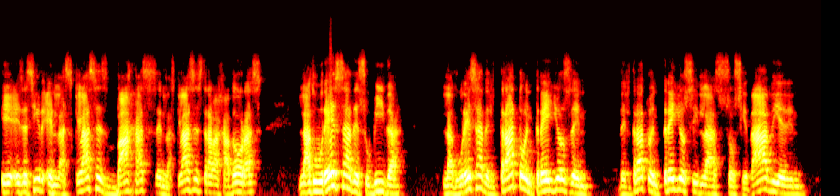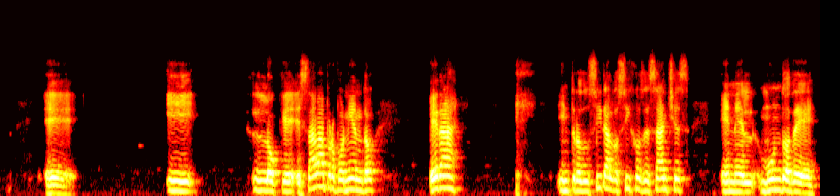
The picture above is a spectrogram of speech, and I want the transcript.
es decir, en las clases bajas, en las clases trabajadoras, la dureza de su vida, la dureza del trato entre ellos, del trato entre ellos y la sociedad y, eh, y lo que estaba proponiendo era introducir a los hijos de Sánchez en el mundo de,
